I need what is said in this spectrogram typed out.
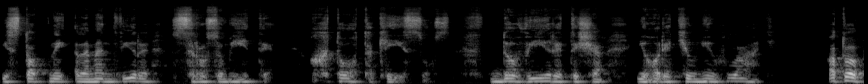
Істотний елемент віри зрозуміти, хто такий Ісус, довіритися Його рятівній владі. А то,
